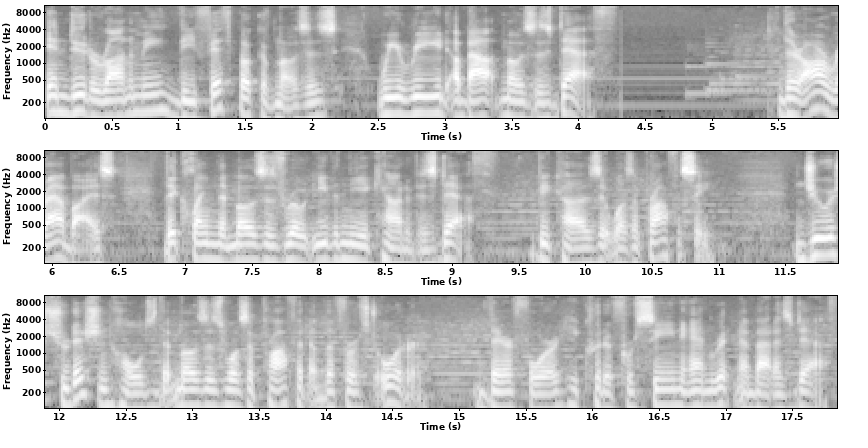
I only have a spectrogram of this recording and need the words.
In Deuteronomy, the fifth book of Moses, we read about Moses' death. There are rabbis that claim that Moses wrote even the account of his death, because it was a prophecy. Jewish tradition holds that Moses was a prophet of the first order, therefore he could have foreseen and written about his death.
